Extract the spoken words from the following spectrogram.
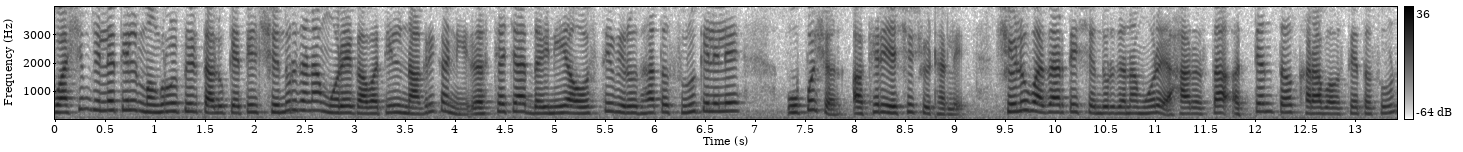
वाशिम जिल्ह्यातील मंगरुळपीर तालुक्यातील शेंदुरजना मोरे गावातील नागरिकांनी रस्त्याच्या दयनीय अवस्थेविरोधात सुरू केलेले उपोषण अखेर यशस्वी ठरले. शेलू बाजार ते शेंदुरजना मोरे हा रस्ता अत्यंत खराब अवस्थेत असून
